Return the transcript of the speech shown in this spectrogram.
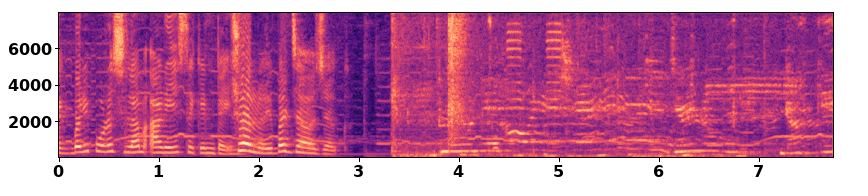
একবারই পরেছিলাম, আর এই সেকেন্ড টাইম চলো, এবার যাওয়া যাক। ডাকে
